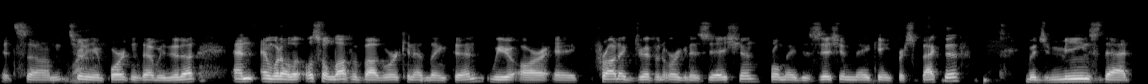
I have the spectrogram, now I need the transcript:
It's um, it's wow. really important that we do that. And and what I also love about working at LinkedIn, we are a product driven organization from a decision making perspective, which means that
